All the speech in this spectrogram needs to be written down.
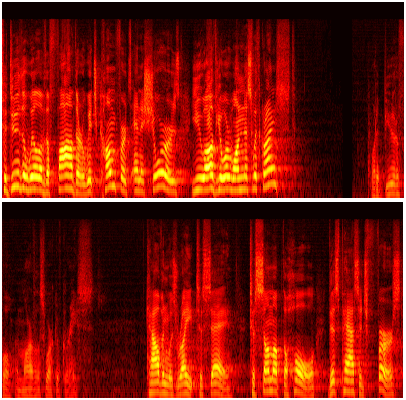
to do the will of the Father, which comforts and assures you of your oneness with Christ. What a beautiful and marvelous work of grace. Calvin was right to say, to sum up the whole, this passage first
